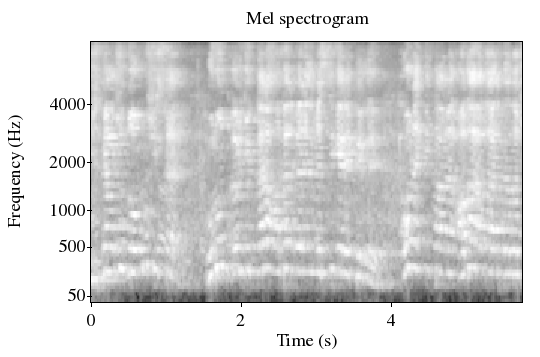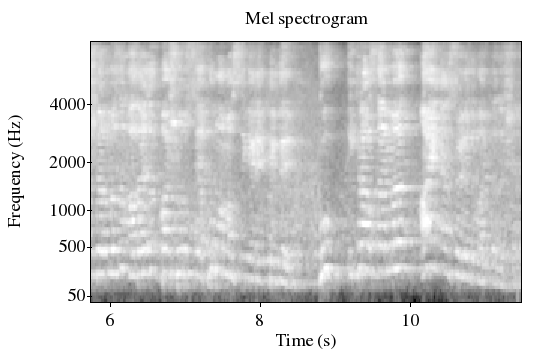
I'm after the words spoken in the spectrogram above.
ihtiyacı doğmuş ise bunun örgütlere haber verilmesi gerekirdi. 12 tane aday aday arkadaşlarımızın adaylık başvurusu yapılmaması gerekirdi. Bu itirazlarımı aynen söyledim arkadaşlar.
